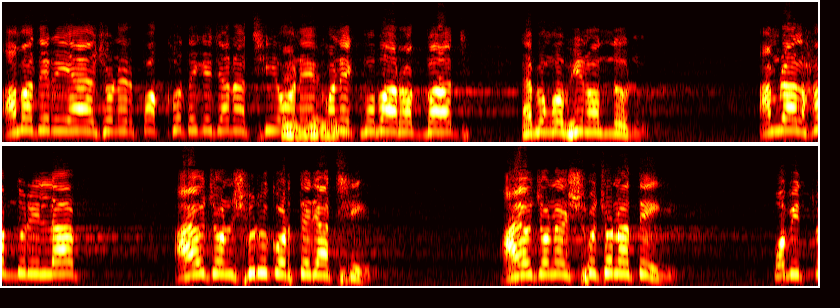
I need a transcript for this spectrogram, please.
আমাদের এই আয়োজনের পক্ষ থেকে জানাচ্ছি অনেক অনেক মোবারকবাদ এবং অভিনন্দন। আমরা আলহামদুলিল্লাহ আয়োজন শুরু করতে যাচ্ছি। আয়োজনের সূচনাতেই পবিত্র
